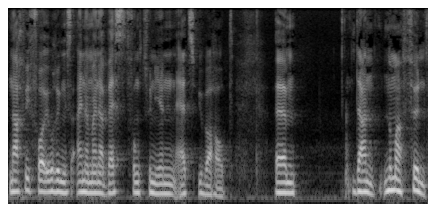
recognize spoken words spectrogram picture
Nach wie vor übrigens eine meiner best funktionierenden Ads überhaupt. Ähm, dann Nummer 5.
